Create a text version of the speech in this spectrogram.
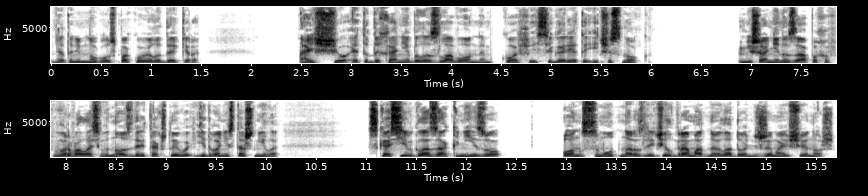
Это немного успокоило Деккера. А еще это дыхание было зловонным — кофе, сигареты и чеснок. Мешанина запахов ворвалась в ноздри, так что его едва не стошнило. Скосив глаза к низу, он смутно различил громадную ладонь, сжимающую нож.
